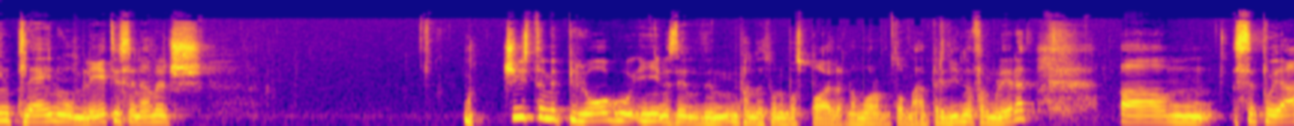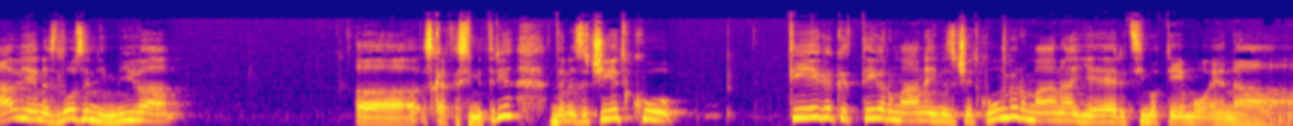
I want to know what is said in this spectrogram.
in tlejnu omleti se namreč v čistem epilogu, in zdaj upam, da to ne bo spoiler, no, moram to malo previdno formulirati um, se pojavi ena zelo zanimiva uh, skratka, simetrija, da na začetku tega, tega romana in na začetku unega romana je recimo temu ena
